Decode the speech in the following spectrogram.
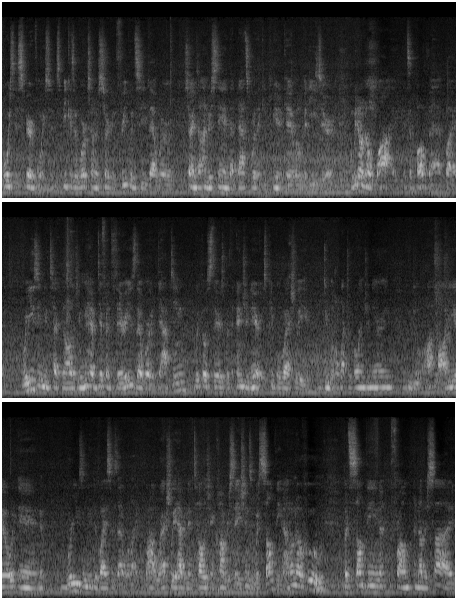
voices, spirit voices, because it works on a certain frequency that we're starting to understand that that's where they can communicate a little bit easier. And we don't know why it's above that, but we're using new technology and we have different theories that we're adapting with those theories with engineers, people who actually do electrical engineering, who do audio, and we're using new devices that we're like, wow, we're actually having intelligent conversations with something. I don't know who, but something from another side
